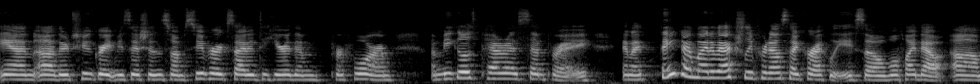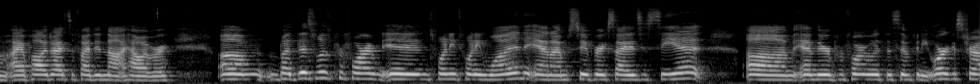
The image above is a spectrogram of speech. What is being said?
And uh, they're two great musicians, so I'm super excited to hear them perform. Amigos para siempre. And I think I might have actually pronounced that correctly, so we'll find out. Um, I apologize if I did not, however. Um, but this was performed in 2021 and I'm super excited to see it. Um, and they're performing with the symphony orchestra,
